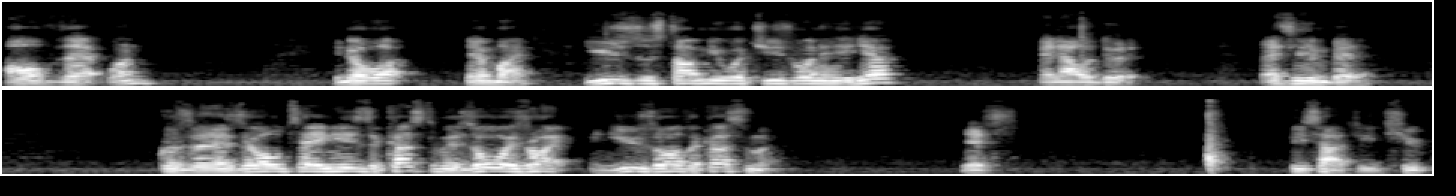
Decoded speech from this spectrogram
of that one. You know what? Never mind. You just tell me what you want to hear and I'll do it. That's even better. Because as the old saying is, the customer is always right, and you are the customer. Yes. Peace out, YouTube.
